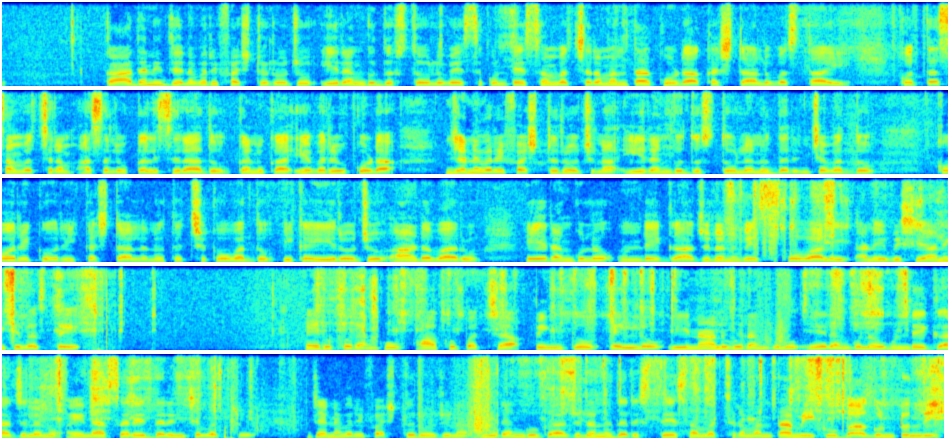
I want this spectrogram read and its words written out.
కాదని జనవరి ఫస్ట్ రోజు ఈ రంగు దుస్తువులు వేసుకుంటే సంవత్సరం అంతా కూడా కష్టాలు వస్తాయి. కొత్త సంవత్సరం అసలు కలిసి రాదు. కనుక ఎవరూ కూడా జనవరి ఫస్ట్ రోజున ఈ రంగు దుస్తువులను ధరించవద్దు. కోరి కోరి కష్టాలను తెచ్చుకోవద్దు. ఇక ఈరోజు ఆడవారు ఏ రంగులో ఉండే గాజులను వేసుకోవాలి అనే విషయానికి వస్తే ఎరుపు రంగు ఆకుపచ్చ పింక్ ఎల్లో ఈ నాలుగు రంగులు ఏ రంగులో ఉండే గాజులను అయినా సరే ధరించవచ్చు. జనవరి ఫస్ట్ రోజున ఈ రంగు గాజులను ధరిస్తే సంవత్సరమంతా మీకు బాగుంటుంది.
